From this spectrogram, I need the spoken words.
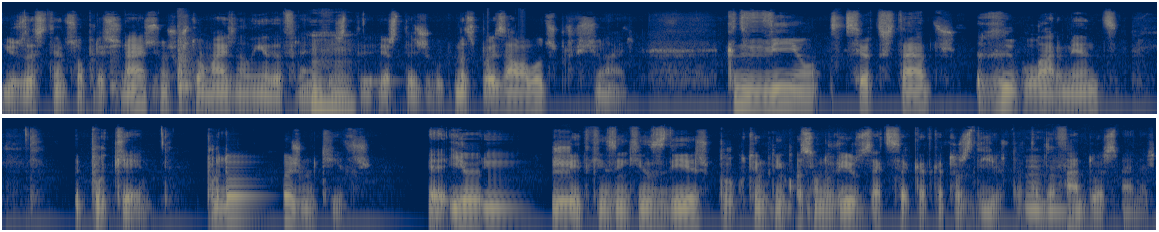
e os assistentes operacionais são os que estão mais na linha da frente, uhum. este, este ajuste. Mas depois há outros profissionais que deviam ser testados regularmente. Porquê? Por dois motivos. Eh, e eu digo de 15 em 15 dias, porque o tempo de incubação do vírus é de cerca de 14 dias, portanto, estamos uhum. a falar de duas semanas.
